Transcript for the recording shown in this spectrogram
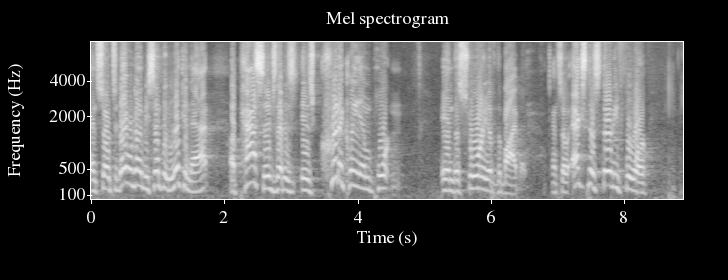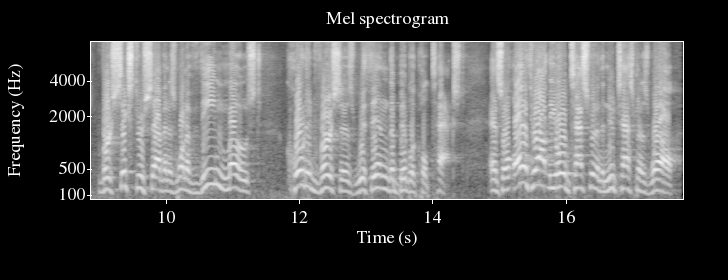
And so today we're going to be simply looking at a passage that is, is critically important in the story of the Bible. And so Exodus 34, verse 6 through 7, is one of the most quoted verses within the biblical text. And so all throughout the Old Testament and the New Testament as well,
